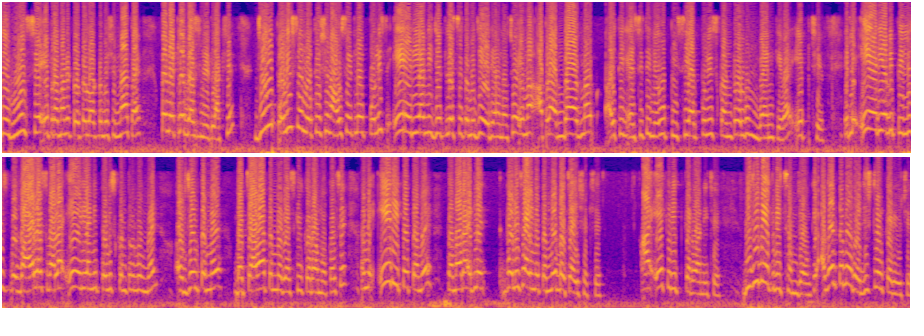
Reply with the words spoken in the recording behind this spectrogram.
જે રૂલ્સ છે એ પ્રમાણે ટોટલ ઓટોમેશન ના થાય, પણ એટલે દસ મિનિટ લાગશે. જેવું પોલીસનું લોકેશન આવશે એટલે પોલીસ એ એરિયાની પ્લેસ છે, તમે જે એરિયામાં છો, એમાં આપણા અમદાવાદમાં આઈ થિંક એસી થી નેવું PCR police control room van કહેવાય, એ છે. એટલે એ એરિયાની પોલીસ વાયરલેસ વાળા એ એરિયાની police control room van urgent તમને બચાવવા, તમને રેસ્ક્યુ કરવા મોકલશે. અને એ રીતે તમે તમારા, એટલે પોલીસ આવીને તમને બચાવી શકશે. આ એક રીત કરવાની છે. બીજી મેં એક રીત સમજાવું કે અગર તમે રજિસ્ટર કર્યું છે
